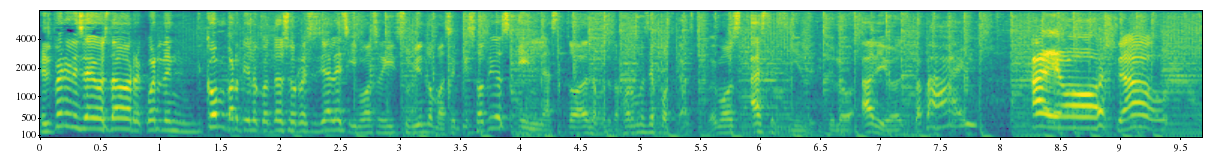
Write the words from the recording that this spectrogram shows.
Espero que les haya gustado. Recuerden compartirlo con todas sus redes sociales y vamos a seguir subiendo más episodios en las, todas las plataformas de podcast. Nos vemos hasta el siguiente título. Adiós, bye bye. Adiós. Chao.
